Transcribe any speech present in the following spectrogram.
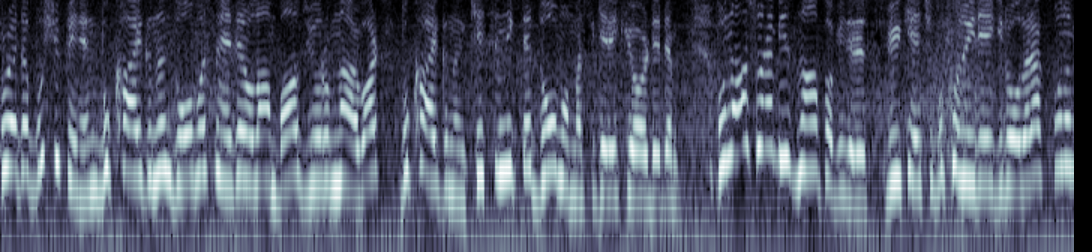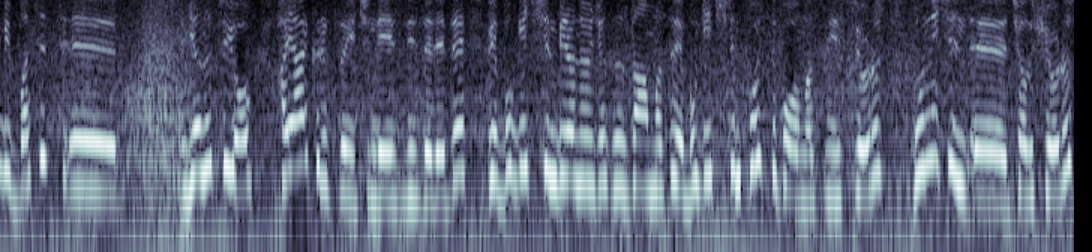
Burada bu şüphenin, bu kaygının doğmasına neden olan bazı yorumlar var. Bu kaygının kesinlikle doğmaması gerekiyor dedim. Bundan sonra biz ne yapabiliriz? Büyükelçi bu konuyla ilgili olarak bunun bir basit e, yanıtı yok. Hayal kırıklığı içindeyiz biz de dedi ve bu geçişin bir an önce hızlanması ve bu geçişin pozitif olmasını istiyoruz. Bunun için e, çalışıyoruz.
